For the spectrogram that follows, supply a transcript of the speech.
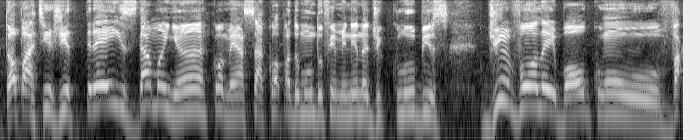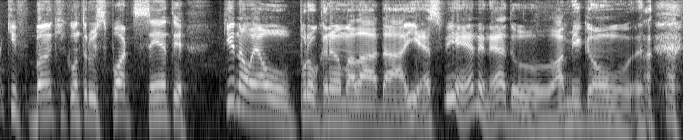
Então, a partir de três da manhã, começa a Copa do Mundo Feminina de Clubes de Voleibol com o Vakif Bank contra o Sport Center que não é o programa lá da ESPN, né? Do amigão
